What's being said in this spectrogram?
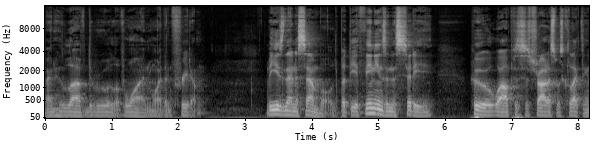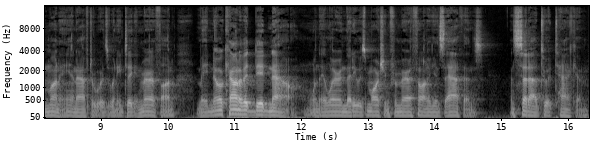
men who loved the rule of one more than freedom. These then assembled, but the Athenians in the city, who, while Pisistratus was collecting money, and afterwards when he'd taken Marathon, made no account of it, did now, when they learned that he was marching from Marathon against Athens, and set out to attack him.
